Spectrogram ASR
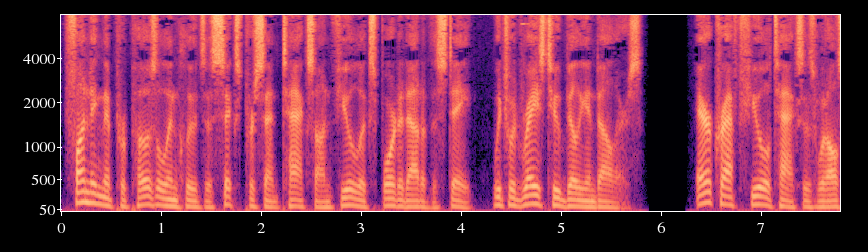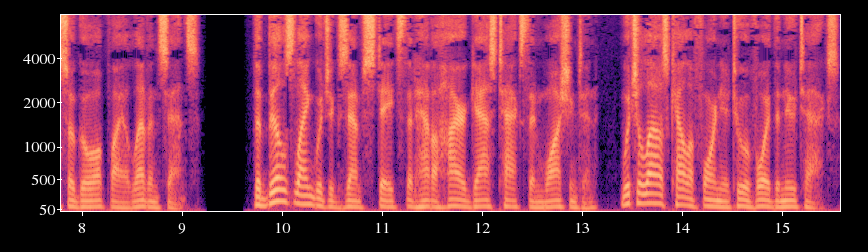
Funding the proposal includes a 6% tax on fuel exported out of the state, which would raise $2 billion. Aircraft fuel taxes would also go up by 11 cents. The bill's language exempts states that have a higher gas tax than Washington, which allows California to avoid the new tax.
